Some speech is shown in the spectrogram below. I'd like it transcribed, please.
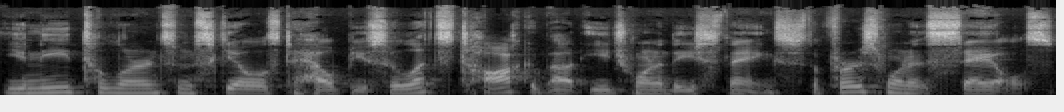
You need to learn some skills to help you. So let's talk about each one of these things. The first one is sales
